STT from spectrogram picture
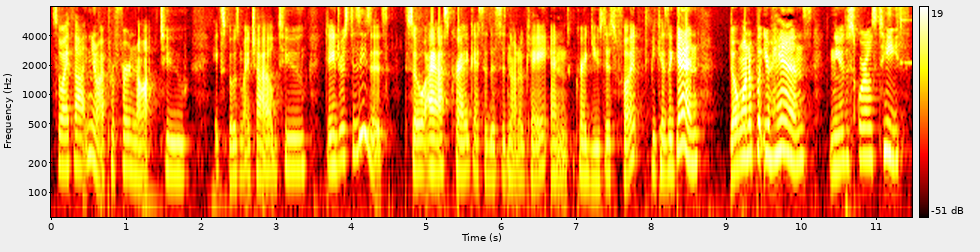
So I thought, you know, I prefer not to expose my child to dangerous diseases. So I asked Craig, I said, this is not okay. And Craig used his foot because, again, don't want to put your hands near the squirrel's teeth.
